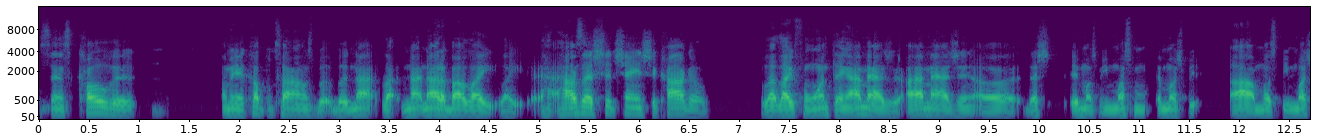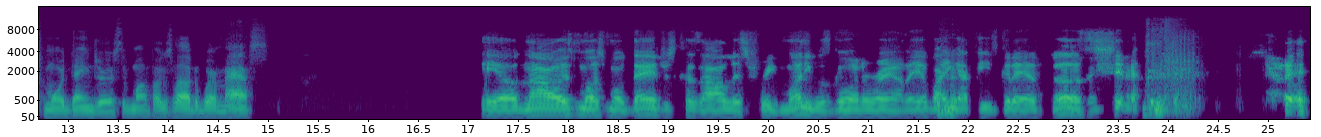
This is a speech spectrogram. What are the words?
since COVID. I mean, a couple times, but but not like not not about like like how's that shit changed Chicago? Like like for one thing, I imagine I imagine uh that's it must be much it must be ah must be much more dangerous if motherfuckers allowed to wear masks. Hell no, it's much more dangerous because all this free money was going around. Everybody got these good ass guns and shit.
